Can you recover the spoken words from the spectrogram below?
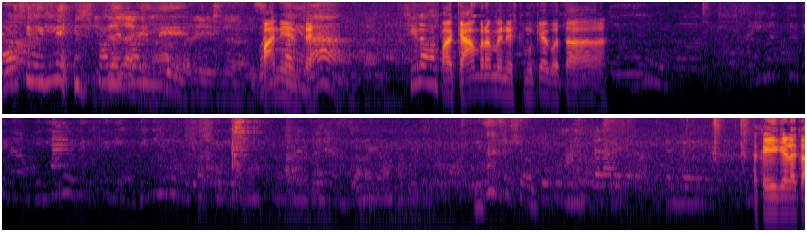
ಕೊಡ್ತೀನಿ ಇಲ್ಲಿ. ಪಾನಿ ಅಂತೆ. ಒಂದು ಕ್ಯಾಮ್ರಾಮನ್ ಎಷ್ಟು ಮುಖ್ಯ ಗೊತ್ತಾ? ಅಕ್ಕ ಈಗ ಹೇಳಕ್ಕ.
